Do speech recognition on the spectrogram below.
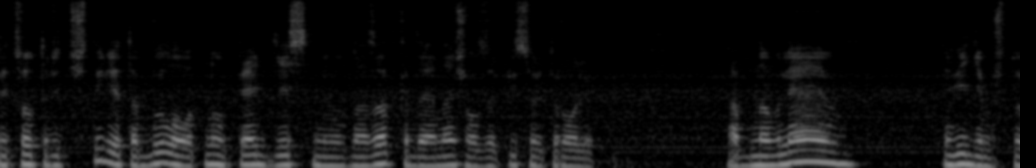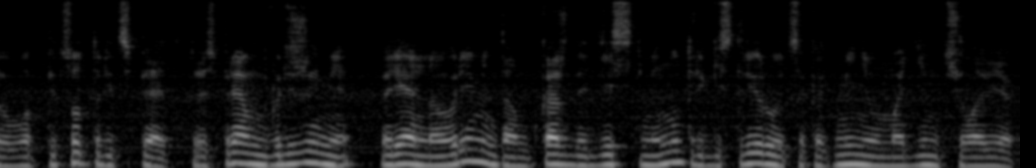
534 это было вот ну 5-10 минут назад, когда я начал записывать ролик. Обновляем. Видим, что вот 535. То есть прямо в режиме реального времени там каждые 10 минут регистрируется как минимум один человек.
